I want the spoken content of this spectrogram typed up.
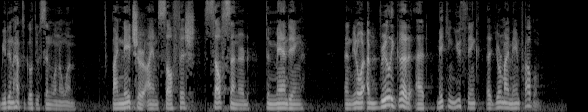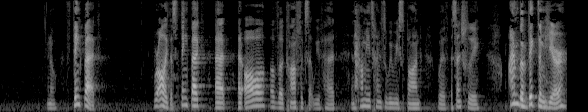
we didn't have to go through Sin 101. By nature, I am selfish, self centered, demanding, and you know what? I'm really good at making you think that you're my main problem. You know, think back. We're all like this. Think back at, at all of the conflicts that we've had, and how many times do we respond with essentially, I'm the victim here.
